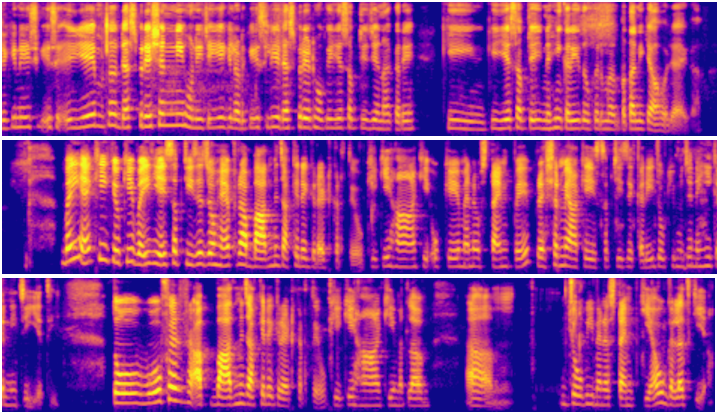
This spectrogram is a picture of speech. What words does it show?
लेकिन इस इस ये मतलब डेस्परेशन नहीं होनी चाहिए कि लड़के इसलिए डेस्परेट होके ये सब चीज़ें ना करें कि कि ये सब चीज़ नहीं करी तो फिर मैं पता नहीं क्या हो जाएगा। वही है कि क्योंकि वही ये सब चीज़ें जो हैं फिर आप बाद में जाके रिग्रेट करते हो कि कि हाँ, कि ओके मैंने उस टाइम पे प्रेशर में आके ये सब चीज़ें करी जो कि मुझे नहीं करनी चाहिए थी। तो वो फिर आप बाद में जाके रिग्रेट करते हो कि कि हाँ, कि मतलब अम, जो भी मैंने उस टाइम किया वो गलत किया।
